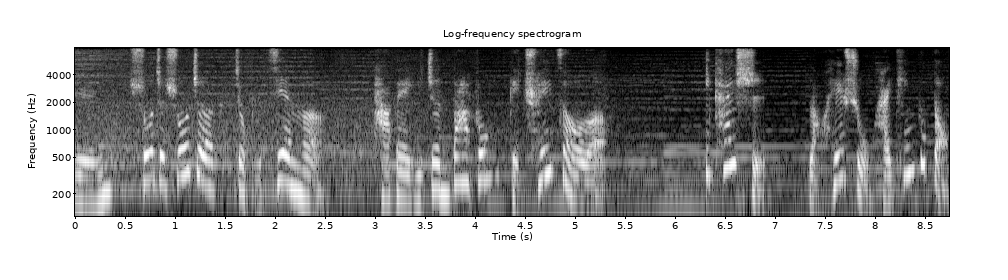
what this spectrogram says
云说着说着就不见了，它被一阵大风给吹走了。一开始，老黑鼠还听不懂，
